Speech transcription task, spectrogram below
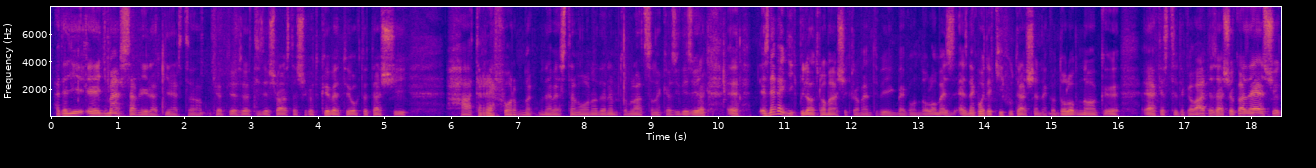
Hát egy, egy más szemlélet nyert a 2010-es választásokat követő oktatási hát reformnak neveztem volna, de nem tudom, látszanak az idézőjelek. Ez nem egyik pillanatra a másikra ment végbe, gondolom. Ez, eznek volt egy kifutás ennek a dolognak, elkezdődtek a változások. Az első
